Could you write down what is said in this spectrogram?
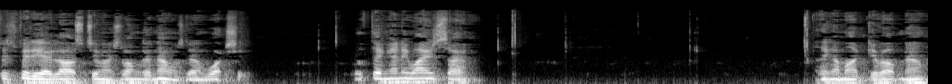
this video lasts too much longer, no one's going to watch it. The thing anyway, so I think I might give up now.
